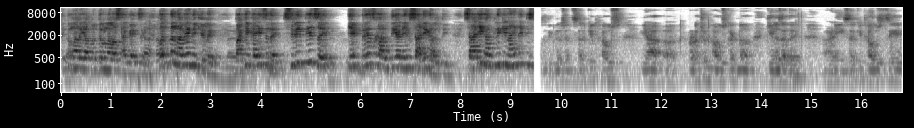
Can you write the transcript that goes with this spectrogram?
हे तुम्हाला याबद्दल मला सांगायचंय. फक्त नव्याने केलंय. बाकी काहीच नाही. स्त्री तीच आहे. एक ड्रेस घालती आणि एक साडी घालती. साडी घातली की नाही नाही ती दिग्दर्शन सर्किट हाऊस या प्रोडक्शन हाऊसकडनं केलं जात आहे आणि सर्किट हाऊसचे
